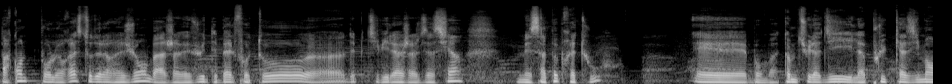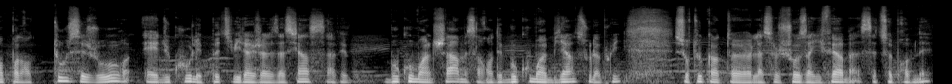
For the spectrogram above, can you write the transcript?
Par contre, pour le reste de la région, bah, j'avais vu des belles photos, euh, des petits villages alsaciens, mais c'est à peu près tout. Et bon, bah, comme tu l'as dit, il a plu quasiment pendant tout le séjour, et du coup, les petits villages alsaciens, ça avait beaucoup moins de charme, et ça rendait beaucoup moins bien sous la pluie, surtout quand euh, la seule chose à y faire, bah, c'est de se promener.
